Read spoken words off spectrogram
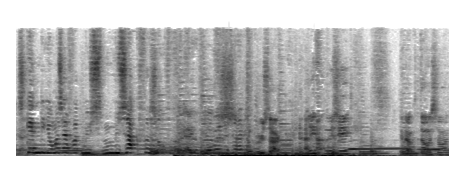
Dus kennen die jongens even wat mu muzak van zo. jongens. Ruzak. Lief muziek. In welke toonsoort?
